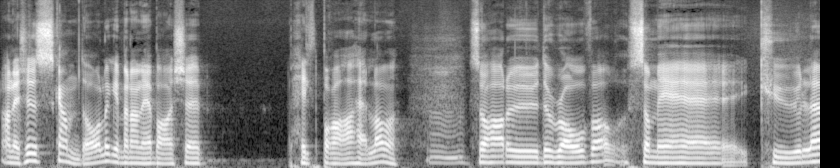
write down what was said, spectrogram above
Han er ikke skamdårlig, men han er bare ikke helt bra heller. Da. Så har du The Rover, som er kule,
